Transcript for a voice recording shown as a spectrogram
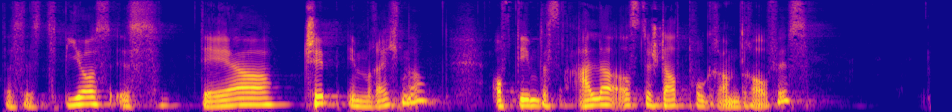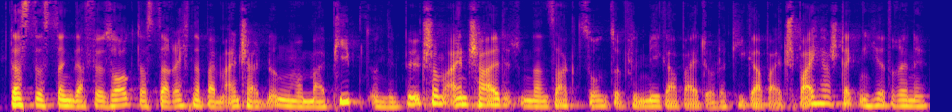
Das ist BIOS ist der Chip im Rechner, auf dem das allererste Startprogramm drauf ist. Dass das dann dafür sorgt, dass der Rechner beim Einschalten irgendwann mal piept und den Bildschirm einschaltet und dann sagt, so und so viel Megabyte oder Gigabyte Speicher stecken hier drinne.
